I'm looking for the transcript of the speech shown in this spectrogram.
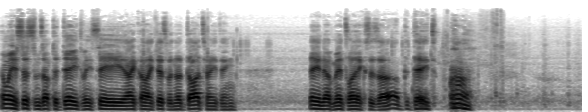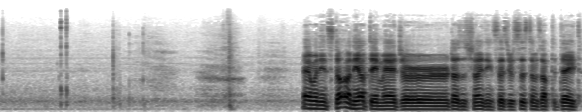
And when your system's up to date, when you see an icon like this with no dots or anything, then you know Mint Linux is uh, up to date. and when you install on the update manager doesn't show anything, it says your system is up to date.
